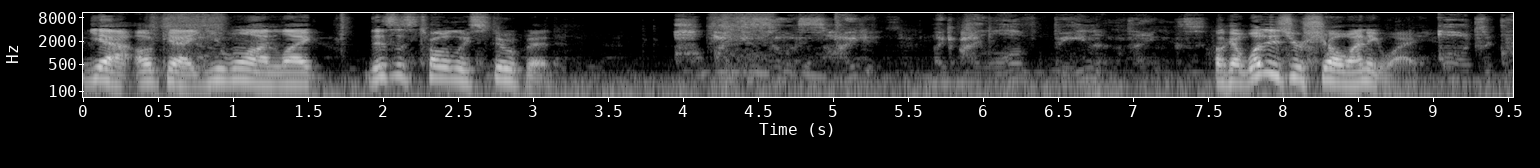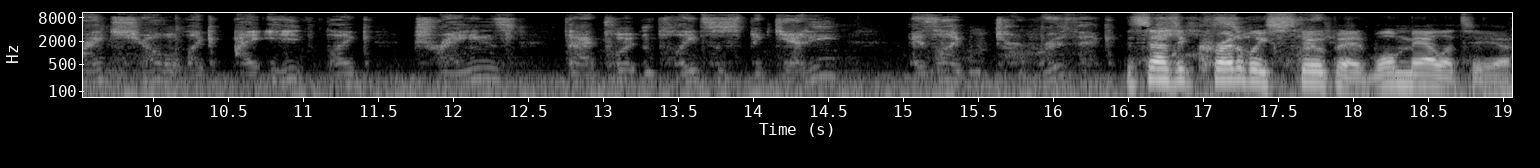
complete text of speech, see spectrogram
Yeah, okay, you won. Like, this is totally stupid. Okay, what is your show anyway? Oh, it's a great show. Like I eat like trains that I put in plates of spaghetti. It's like terrific. This sounds Oh, I'm so incredibly stupid. We'll mail it to you.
